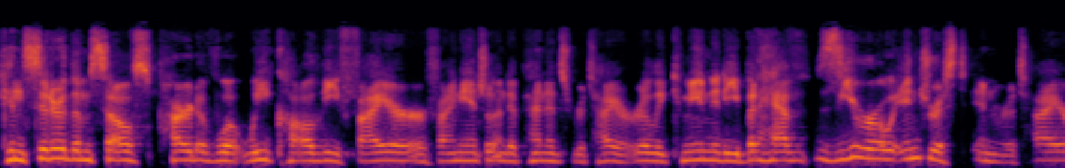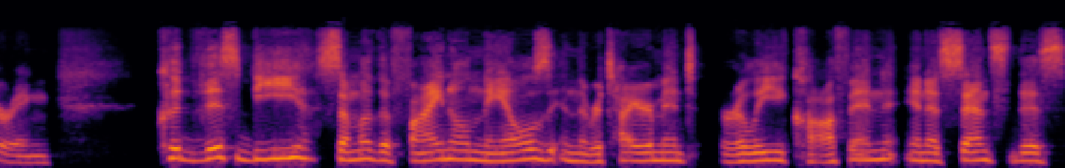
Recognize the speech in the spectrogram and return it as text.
consider themselves part of what we call the fire or financial independence retire early community, but have zero interest in retiring could this be some of the final nails in the retirement early coffin? In a sense this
